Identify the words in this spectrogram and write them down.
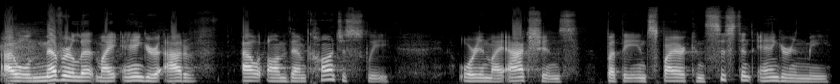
I will never let my anger out, of, out on them consciously or in my actions, but they inspire consistent anger in me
